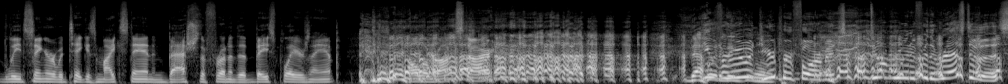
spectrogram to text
lead singer would take his mic stand and bash the front of the bass player's amp. All a rock star. that You've ruined cool. your performance. Don't ruin it for the rest of us.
